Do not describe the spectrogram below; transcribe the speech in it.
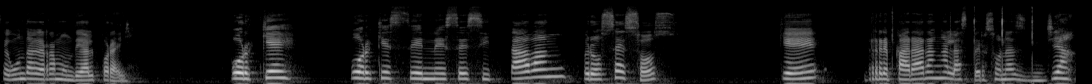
Segunda Guerra Mundial por ahí. ¿Por qué? Porque se necesitaban procesos que repararan a las personas ya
